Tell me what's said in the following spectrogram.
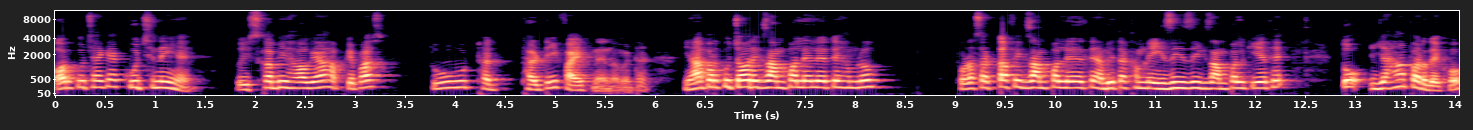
और कुछ है क्या? कुछ नहीं है। तो इसका भी हो गया आपके पास टू थर्टी फाइव नैनोमीटर यहाँ पर कुछ और एग्ज़ाम्पल ले लेते हैं हम लोग। थोड़ा सा टफ एग्ज़ाम्पल ले लेते हैं। अभी तक हमने इजी इजी एग्ज़ाम्पल किए थे। तो यहाँ पर देखो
